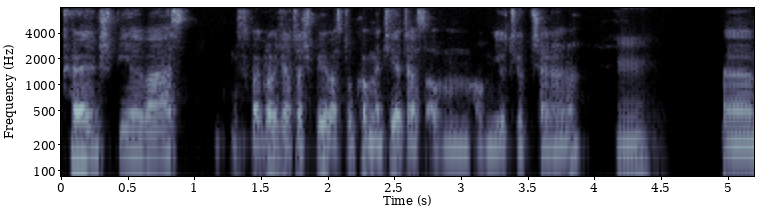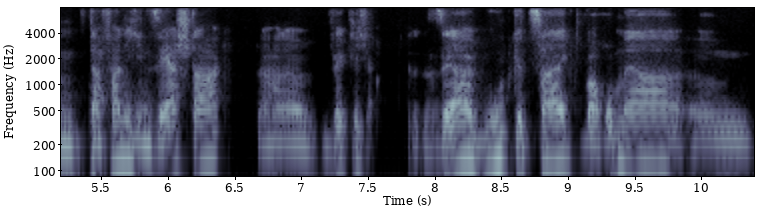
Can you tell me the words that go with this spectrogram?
Köln-Spiel war es. Das war, glaube ich, auch das Spiel, was du kommentiert hast auf dem, dem YouTube-Channel. Ne? Mhm. Ähm, da fand ich ihn sehr stark. Da hat er wirklich sehr gut gezeigt, warum er ähm,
